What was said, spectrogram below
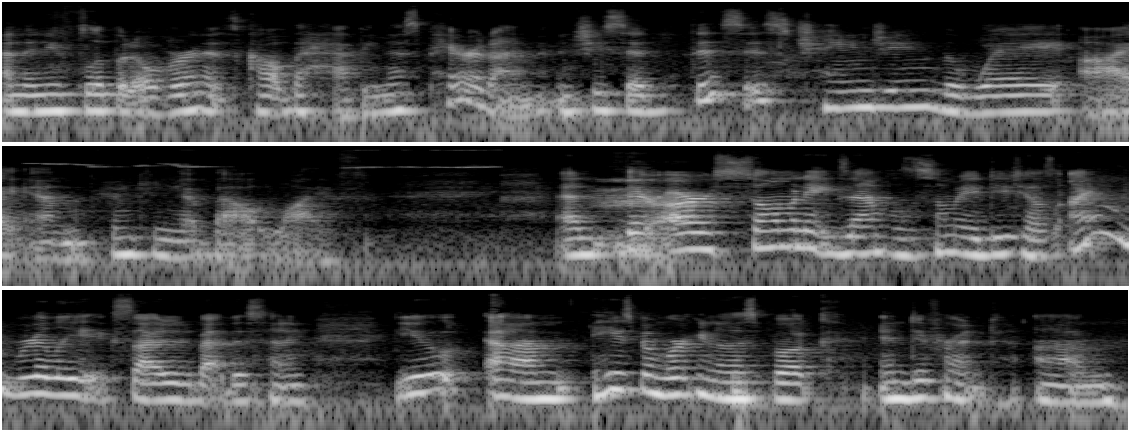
And then you flip it over, and it's called the Happiness Paradigm. And she said, "This is changing the way I am thinking about life." And there are so many examples and so many details. I'm really excited about this, honey. You, um, he's been working on this book in different, um,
